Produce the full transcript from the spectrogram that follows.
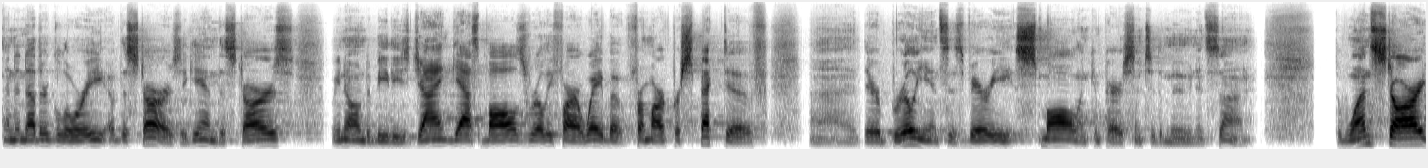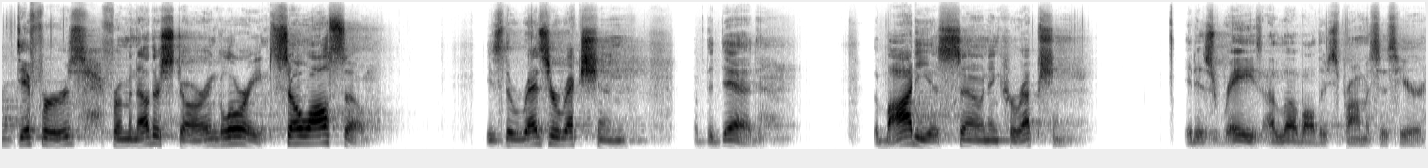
and another glory of the stars. Again, the stars we know them to be these giant gas balls really far away, but from our perspective, uh, their brilliance is very small in comparison to the moon and sun. The one star differs from another star in glory. So also is the resurrection of the dead. The body is sown in corruption, It is raised. I love all these promises here.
